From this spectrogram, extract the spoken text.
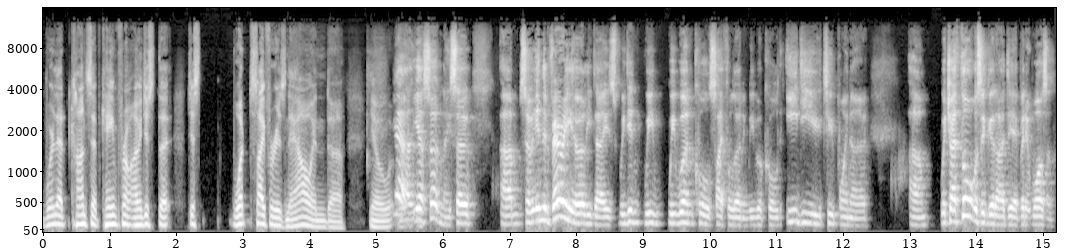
where that concept came from? I mean just the just what Cypher is now and uh you know yeah yeah certainly. So um, so in the very early days we didn't we we weren't called Cypher learning. We were called edu 2.0 um, which i thought was a good idea but it wasn't.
